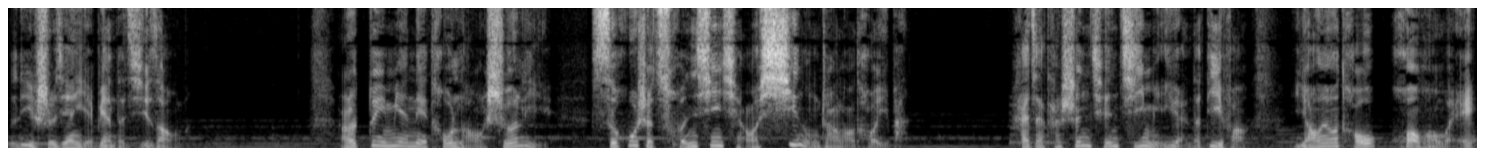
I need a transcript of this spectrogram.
立时间也变得急躁了。而对面那头老猞猁，似乎是存心想要戏弄张老头一般，还在他身前几米远的地方摇摇头、晃晃尾。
